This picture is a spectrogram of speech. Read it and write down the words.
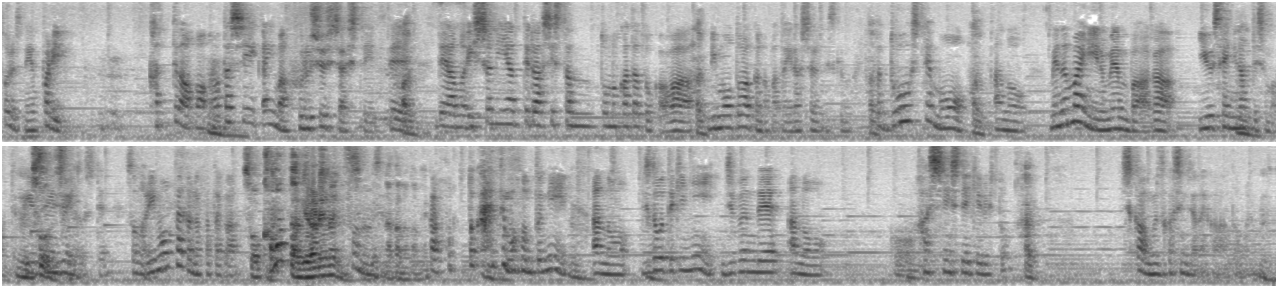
そうですねやっぱり勝手な、まあうん。私が今フル出社していて、はい。であの一緒にやってるアシスタントの方とかは、はい。リモートワークの方いらっしゃるんですけど、はい。やっぱどうしても、はい。あの目の前にいるメンバーが優先になってしまうというか、うん優先順位うんとして。そのリモートワークの方がそう、構ってあげられないんですよね、そうなかなかね。だ。からほっとかれても本当に、うん。あの自動的に自分であのこう発信していける人はい。しか難しいんじゃないかなと思います。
